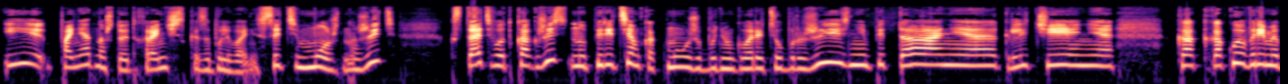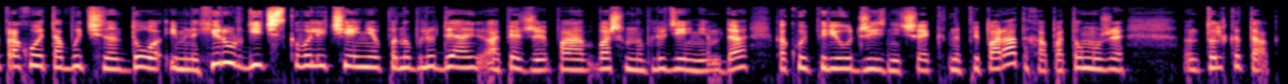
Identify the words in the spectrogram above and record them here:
и понятно, что это хроническое заболевание. С этим можно жить. Кстати, вот как жить, но перед тем, как мы уже будем говорить образ жизни, питание, лечение, как, какое время проходит обычно до именно хирургического лечения, по наблюданию, опять же, по вашим наблюдениям, да, какой период жизни человек на препаратах, а потом уже э, только так.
